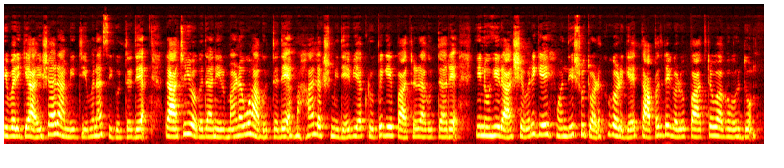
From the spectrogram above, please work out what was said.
ಇವರಿಗೆ ಐಷಾರಾಮಿ ಜೀವನ ಸಿಗುತ್ತದೆ. ರಾಜಯೋಗದ ನಿರ್ಮಾಣವೂ ಆಗುತ್ತದೆ. ಮಹಾಲಕ್ಷ್ಮಿ ದೇವಿಯ ಕೃಪೆಗೆ ಪಾತ್ರರಾಗುತ್ತಾರೆ. ಇನ್ನು ಈ ರಾಶಿಯವರಿಗೆ ಒಂದಿಷ್ಟು ತೊಡಕುಗಳಿಗೆ ತಾಪತ್ರೆಗಳು ಪಾತ್ರವಾಗಬಹುದು.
